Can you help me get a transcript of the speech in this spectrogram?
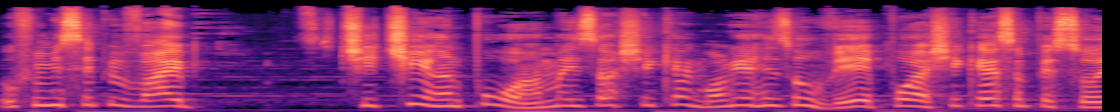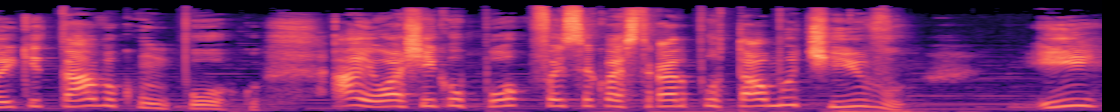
O filme sempre vai te tirando, porra, mas eu achei que agora ia resolver. Pô, achei que essa pessoa aí que tava com o porco. Ah, eu achei que o porco foi sequestrado por tal motivo. E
